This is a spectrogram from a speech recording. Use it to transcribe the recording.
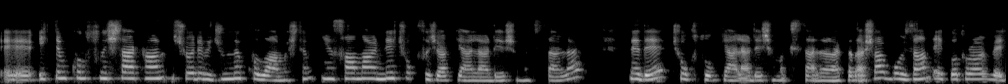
E, iklim konusunu işlerken şöyle bir cümle kullanmıştım. İnsanlar ne çok sıcak yerlerde yaşamak isterler ne de çok soğuk yerlerde yaşamak isterler arkadaşlar. Bu yüzden ekvatoral ve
